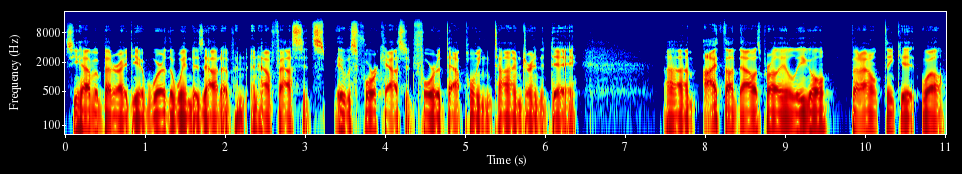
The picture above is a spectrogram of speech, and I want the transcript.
So you have a better idea of where the wind is out of and, and how fast it's it was forecasted for at that point in time during the day. Um, I thought that was probably illegal, but I don't think it. Well,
